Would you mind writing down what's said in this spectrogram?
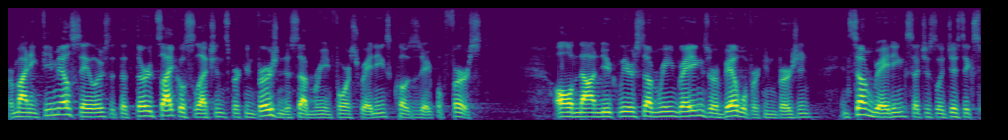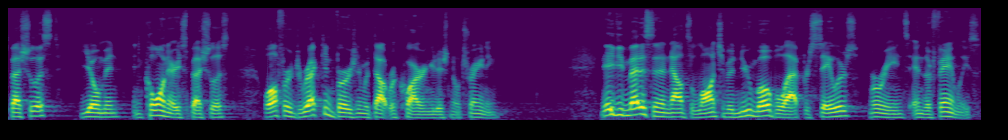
reminding female sailors that the third cycle selections for conversion to Submarine Force ratings closes April 1st. All non-nuclear submarine ratings are available for conversion, and some ratings, such as Logistics Specialist, Yeoman, and Culinary Specialist, will offer direct conversion without requiring additional training. Navy Medicine announced the launch of a new mobile app for sailors, Marines, and their families.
